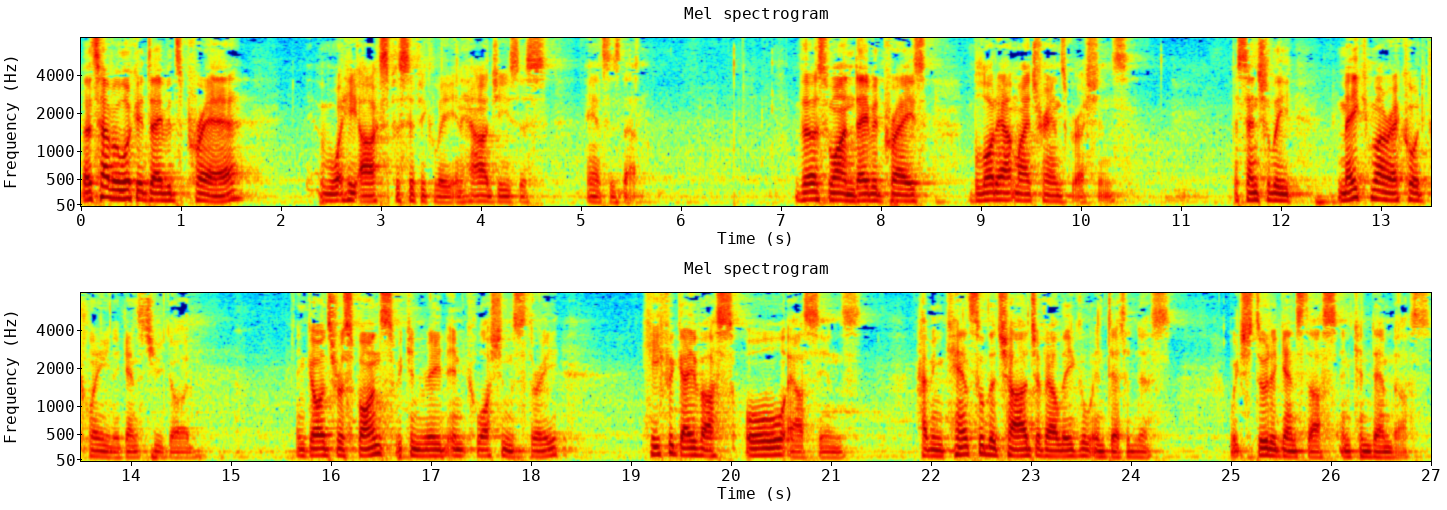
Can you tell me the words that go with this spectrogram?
Let's have a look at David's prayer and what he asks specifically and how Jesus answers that. Verse 1 David prays, Blot out my transgressions. Essentially, make my record clean against you, God. And God's response, we can read in Colossians 3 He forgave us all our sins, having cancelled the charge of our legal indebtedness which stood against us and condemned us.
